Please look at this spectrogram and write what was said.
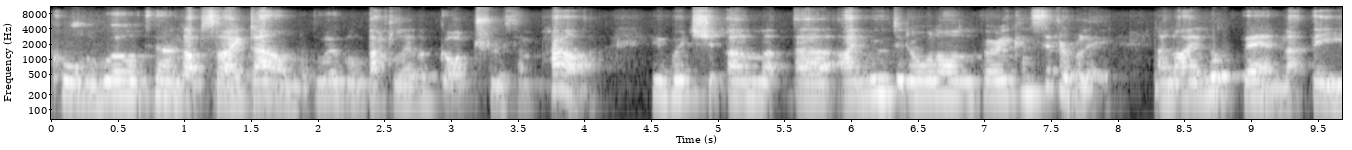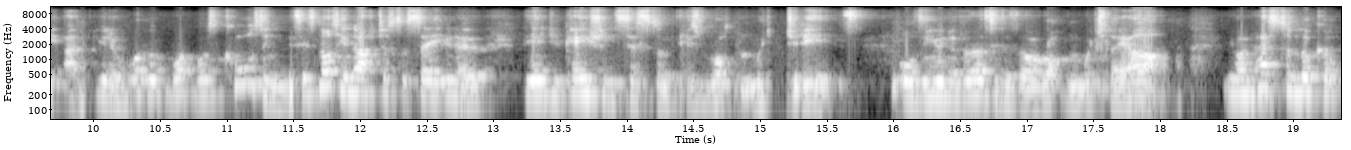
called The World Turned Upside Down The Global Battle Over God, Truth, and Power, in which um, uh, I moved it all on very considerably. And I looked then at the, at, you know, what, what was causing this. It's not enough just to say, you know, the education system is rotten, which it is, or the universities are rotten, which they are. One has to look at,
